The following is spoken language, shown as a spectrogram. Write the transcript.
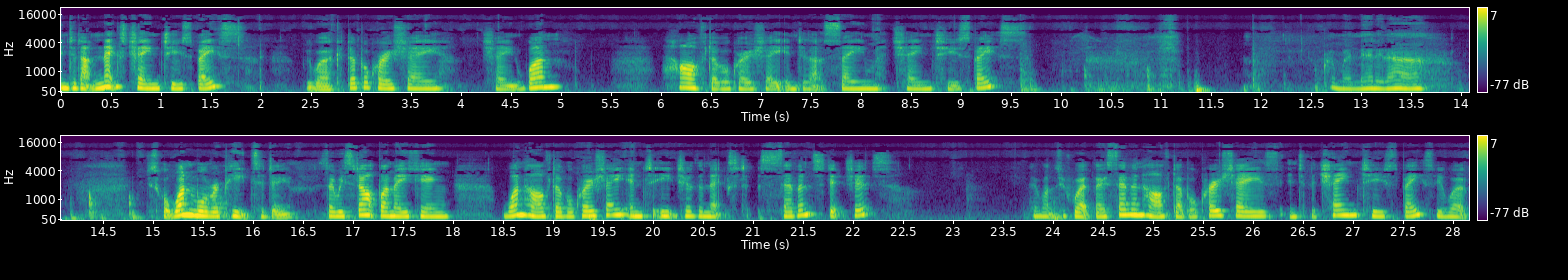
into that next chain two space. We work a double crochet chain one half double crochet into that same chain two space. And we're nearly there. Just got one more repeat to do. So we start by making one half double crochet into each of the next seven stitches. So once we've worked those seven half double crochets into the chain two space we work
